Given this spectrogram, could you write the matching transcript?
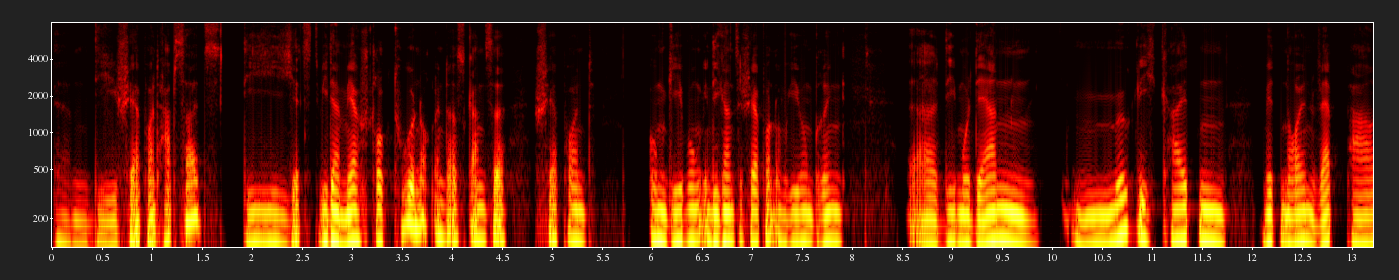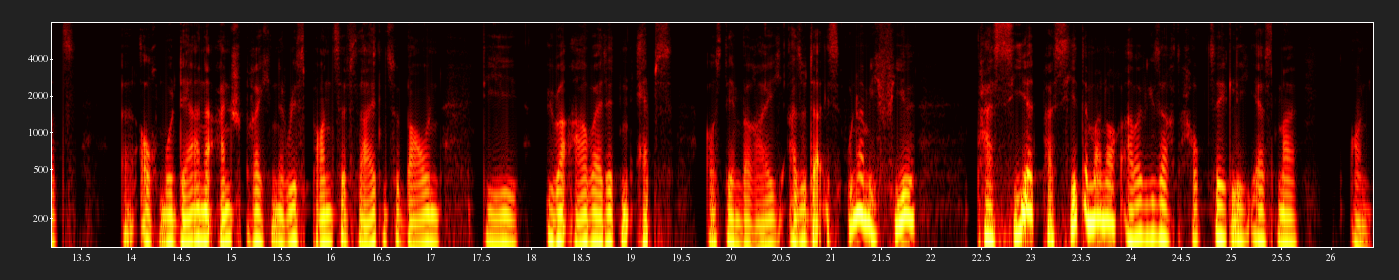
ähm, die SharePoint Hubsites, die jetzt wieder mehr Struktur noch in das ganze SharePoint-Umgebung, in die ganze SharePoint-Umgebung bringen. Äh, die modernen Möglichkeiten mit neuen Webparts, äh, auch moderne, ansprechende, responsive Seiten zu bauen, die überarbeiteten Apps aus dem Bereich. Also da ist unheimlich viel passiert, passiert immer noch, aber wie gesagt, hauptsächlich erstmal on,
